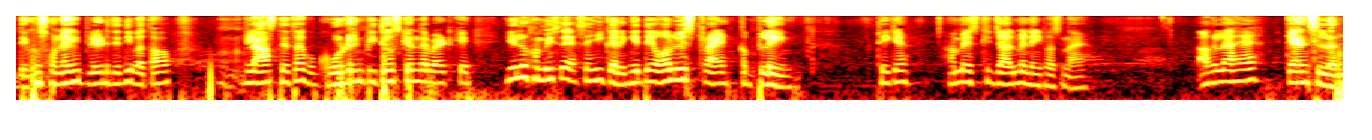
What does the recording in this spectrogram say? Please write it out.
देखो, सोने की प्लेट दे दी, बताओ। ग्लास देता, कोल्ड ड्रिंक पीते उसके अंदर बैठ के। ये लोग हमेशा ऐसे ही करेंगे। दे ऑलवेज ट्राई कंप्लेन ठीक है? हमें इसकी जाल में नहीं फंसना है। अगला है कैंसलर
